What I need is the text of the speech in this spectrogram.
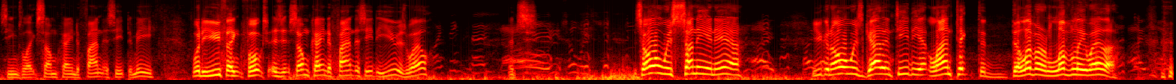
Seems like some kind of fantasy to me. What do you think, folks? Is it some kind of fantasy to you as well? I think so. It's, it's always, it's always sunny in Ayr. aye, You can always guarantee the Atlantic to deliver lovely weather. aye, aye,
